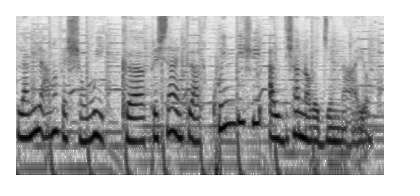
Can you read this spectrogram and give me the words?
la Milano Fashion Week, precisamente dal 15 al 19 gennaio.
